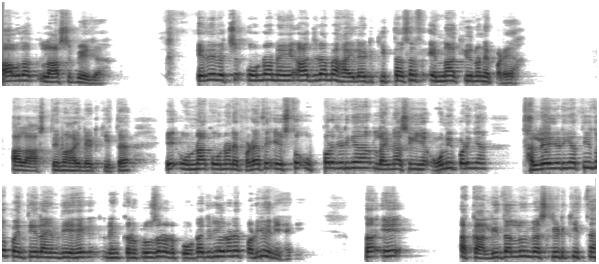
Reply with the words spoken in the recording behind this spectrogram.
ਆ ਉਹਦਾ ਲਾਸਟ ਪੇਜ ਆ। ਇਹਦੇ ਵਿੱਚ ਉਹਨਾਂ ਨੇ ਆ ਜਿਹੜਾ ਮੈਂ ਹਾਈਲਾਈਟ ਕੀਤਾ, ਸਿਰਫ ਇੰਨਾ ਕਿ ਉਹਨਾਂ ਨੇ ਪੜਿਆ ਆ ਲਾਸਟ ਤੇ ਮੈਂ ਹਾਈਲਾਈਟ ਕੀਤਾ। ਇਹ ਉਹਨਾਂ ਕੋ ਉਹਨਾਂ ਨੇ ਪੜਿਆ ਤੇ ਇਸ ਤੋਂ ਉੱਪਰ ਜਿਹੜੀਆਂ ਲਾਈਨਾਂ ਸੀਗੀਆਂ, ਉਹ ਨਹੀਂ ਪੜੀਆਂ ਥੱਲੇ ਜਿਹੜੀਆਂ 30 ਤੋਂ 35 ਲਾਈਨ ਦੀ ਇਹ ਕਨਕਲੂਜਨ ਰਿਪੋਰਟ ਆ, ਜਿਹੜੀ ਉਹਨਾਂ ਨੇ ਪੜ੍ਹੀ ਹੋਈ ਨਹੀਂ ਹੈਗੀ। ਤਾਂ ਇਹ ਅਕਾਲੀ ਦਲ ਨੂੰ ਵੀ ਮਿਸਲੀਡ ਕੀਤਾ।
